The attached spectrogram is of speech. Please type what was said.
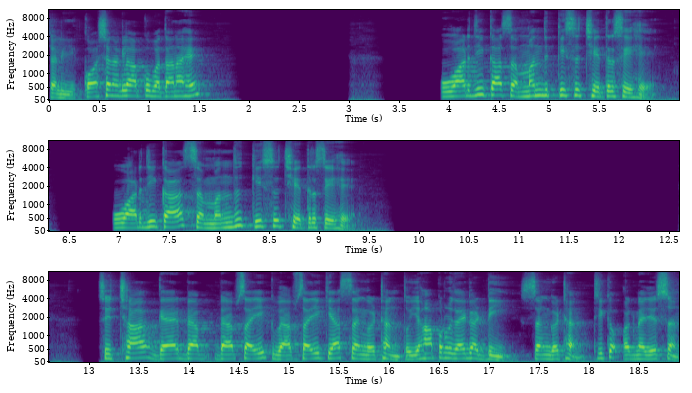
चलिए क्वेश्चन अगला आपको बताना है। ओआरजी का संबंध किस क्षेत्र से है? ओआरजी का संबंध किस क्षेत्र से है? शिक्षा, गैर व्यावसायिक व्यावसायिक या संगठन। तो यहाँ पर हो जाएगा डी संगठन। ठीक है ऑर्गेनाइजेशन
